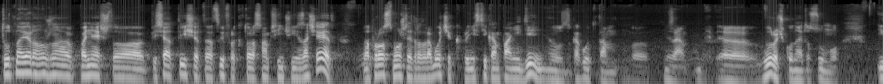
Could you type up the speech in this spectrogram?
Тут, наверное, нужно понять, что 50 тысяч – это цифра, которая сама по себе ничего не означает. Вопрос, может ли этот разработчик принести компании день, ну, какую-то там, э, не знаю, э, выручку на эту сумму. И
